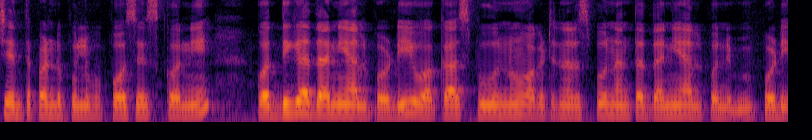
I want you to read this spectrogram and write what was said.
చింతపండు పులుపు పోసేసుకొని కొద్దిగా ధనియాల పొడి ఒక స్పూను ఒకటిన్నర స్పూన్ అంత ధనియాల పొడి పొడి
